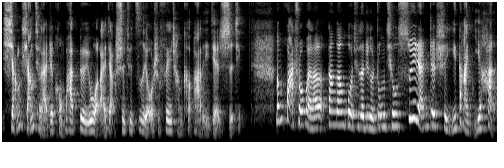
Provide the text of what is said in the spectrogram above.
想想起来，这恐怕对于我来讲，失去自由是非常可怕的一件事情。那么话说回来了，刚刚过去的这个中秋，虽然这是一大遗憾，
